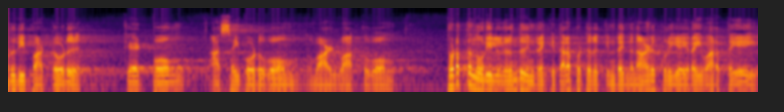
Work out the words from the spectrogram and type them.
உறுதிப்பாட்டோடு கேட்போம் அசை போடுவோம் வாழ்வாக்குவோம். தொடக்க நூலிலிருந்து இன்றைக்கு தரப்பட்டிருக்கின்ற இந்த நாளுக்குரிய இறைவார்த்தையை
